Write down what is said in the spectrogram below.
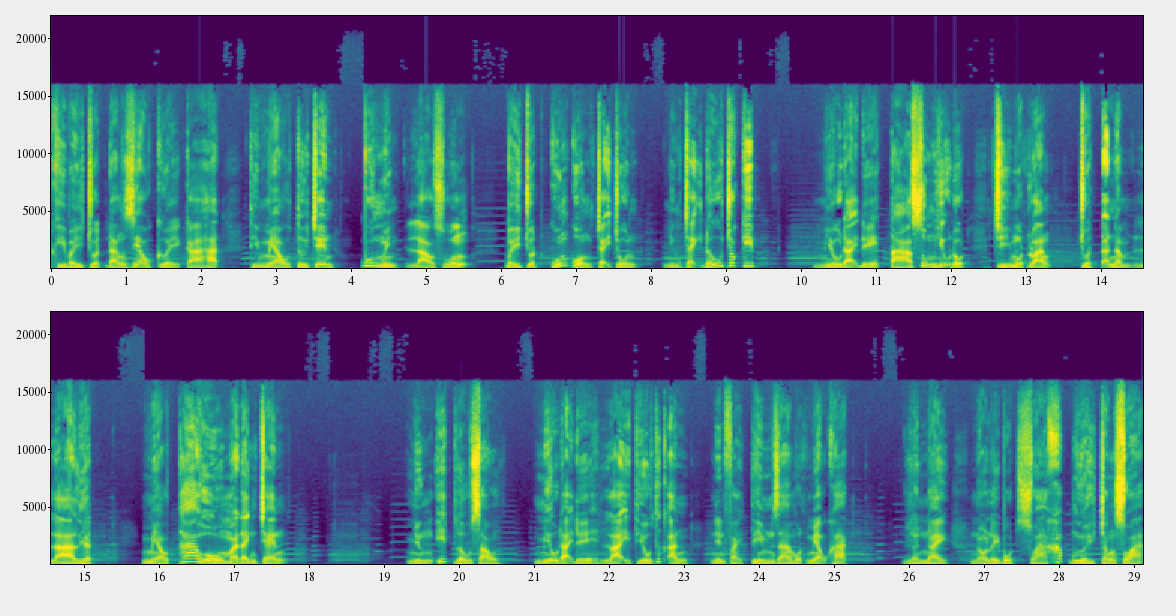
khi bầy chuột đang reo cười ca hát, thì mèo từ trên buông mình lao xuống. Bầy chuột cuống cuồng chạy trốn, nhưng chạy đâu cho kịp. Miêu đại đế tả sung hữu đột, chỉ một loáng, chuột đã nằm la liệt. Mèo tha hồ mà đánh chén. Nhưng ít lâu sau, miêu đại đế lại thiếu thức ăn nên phải tìm ra một mẹo khác – Lần này nó lấy bột xóa khắp người trắng xóa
